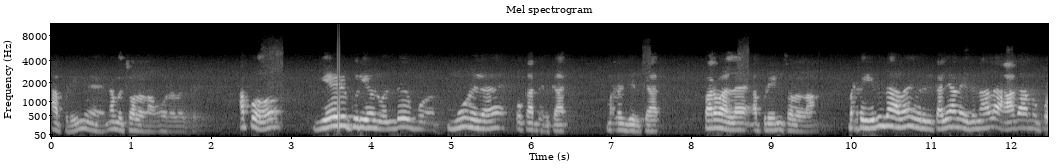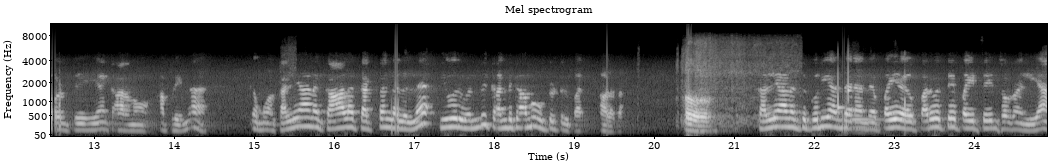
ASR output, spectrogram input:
அப்படின்னு நம்ம சொல்லலாம் ஓரளவுக்கு. அப்போ ஏழுக்குரியவன் வந்து மூணுல உட்கார்ந்துருக்கார் மறைஞ்சிருக்கார். பரவாயில்ல அப்படின்னு சொல்லலாம். பட் இருந்தாலும் இவருக்கு கல்யாணம் இதனால ஆகாம போறது ஏன் காரணம் அப்படின்னா கல்யாண காலகட்டங்கள்ல இவர் வந்து கண்டுக்காம விட்டுட்டு இருப்பார் அவ்வளவுதான். ஓ. கல்யாணத்துக்குரிய அந்த அந்த பயிர் பருவத்தே பயிர் செய்ன்னு சொல்றோம் இல்லையா?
